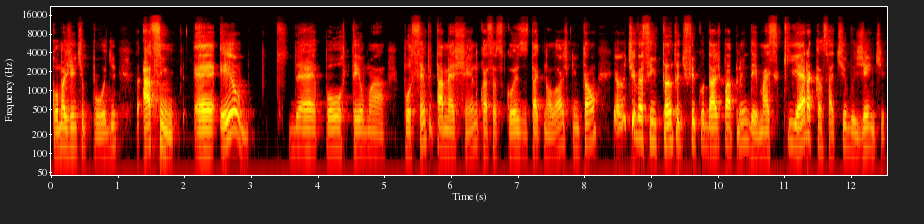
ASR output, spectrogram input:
como a gente pôde. Assim, é, eu é, por ter uma, por sempre estar tá mexendo com essas coisas tecnológicas, então eu não tive assim tanta dificuldade para aprender, mas que era cansativo, gente.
